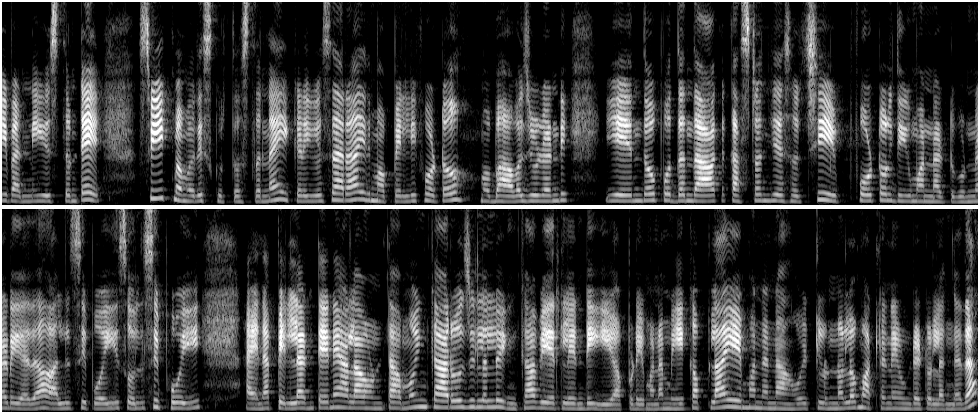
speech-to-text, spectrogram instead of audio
ఇవన్నీ చూస్తుంటే స్వీట్ మెమరీస్ గుర్తొస్తున్నాయి. ఇక్కడ చూసారా? ఇది మా పెళ్ళి ఫోటో. మా బావ చూడండి. ఏందో పొద్దున్న దాకా కష్టం చేసి వచ్చి ఫోటోలు దిగమన్నట్టుగా ఉన్నాడు కదా. అలసిపోయి సొలిసిపోయి. అయినా పెళ్ళి అంటేనే అలా ఉంటాము. ఇంకా ఆ రోజులలో ఇంకా వేర్లేండి. అప్పుడు ఏమన్నా మేకప్లా ఏమన్నా ఎట్లున్నాలో అట్లనే ఉండేటోళ్ళం కదా.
